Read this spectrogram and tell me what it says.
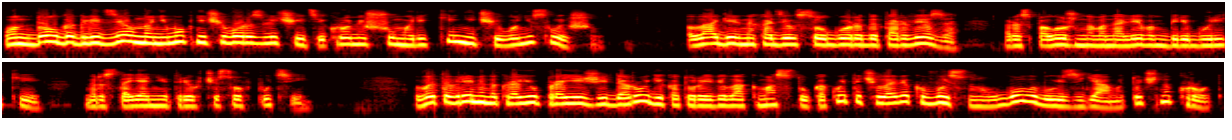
Он долго глядел, но не мог ничего различить, и кроме шума реки ничего не слышал. Лагерь находился у города Торвеза, расположенного на левом берегу реки, на расстоянии трех часов пути. В это время на краю проезжей дороги, которая вела к мосту, какой-то человек высунул голову из ямы, точно крот,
